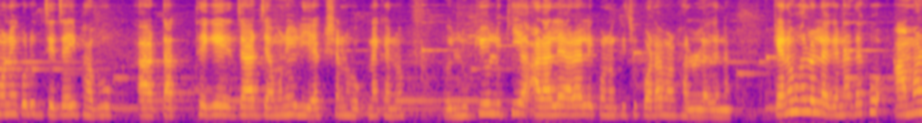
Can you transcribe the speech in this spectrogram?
মনে করুক, যে যাই ভাবুক, আর তার থেকে যার যেমনই রিয়াকশান হোক না কেন, ওই লুকিয়ে লুকিয়ে আড়ালে আড়ালে কোনো কিছু করা আমার ভালো লাগে না। কেন ভালো লাগে না? দেখো, আমার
